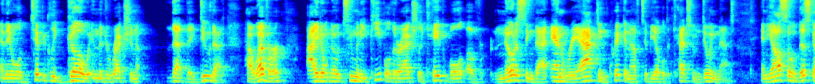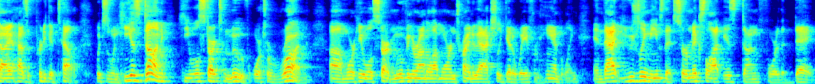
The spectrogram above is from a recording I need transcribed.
and they will typically go in the direction that they do that. However, I don't know too many people that are actually capable of noticing that and reacting quick enough to be able to catch him doing that. And he also, this guy has a pretty good tell, which is when he is done, he will start to move or to run, um, where he will start moving around a lot more and trying to actually get away from handling. And that usually means that Sir Mix-a-Lot is done for the day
